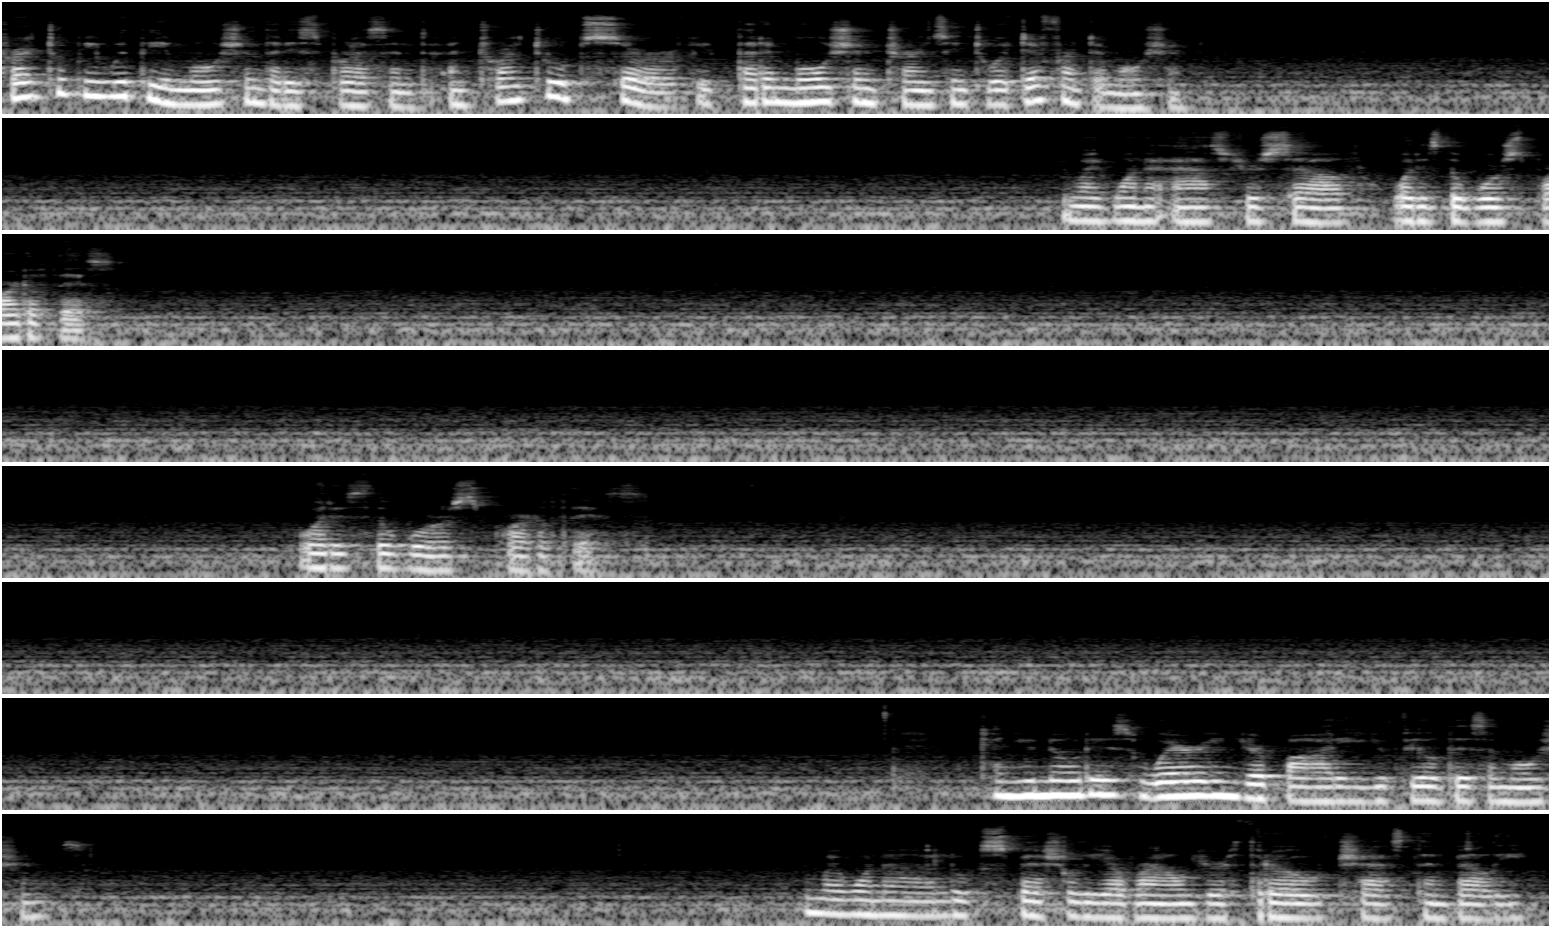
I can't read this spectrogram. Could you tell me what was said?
Try to be with the emotion that is present and try to observe if that emotion turns into a different emotion. You might want to ask yourself, what is the worst part of this? What is the worst part of this? Can you notice where in your body you feel these emotions? You might want to look especially around your throat, chest, and belly.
